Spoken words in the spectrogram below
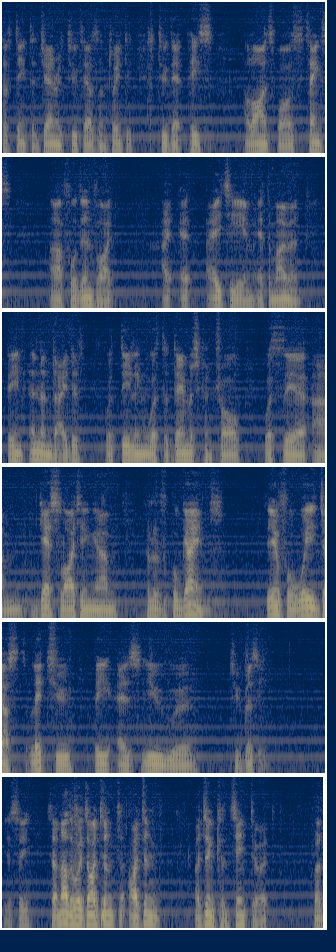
15th of January 2020 to that peace alliance was thanks uh, for the invite. At ATM at the moment being inundated with dealing with the damage control with their um, gaslighting um, political games. Therefore, we just let you be as you were too busy. You see. So, in other words, I didn't, I didn't, I didn't consent to it, but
